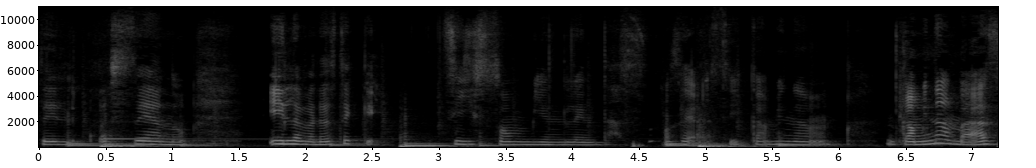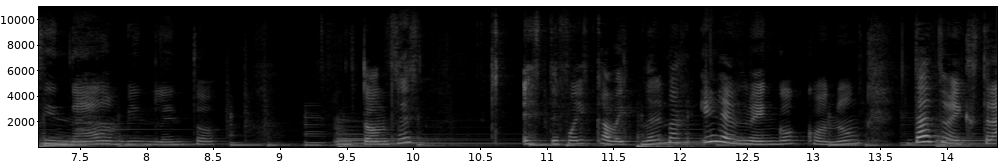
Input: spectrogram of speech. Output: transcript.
del océano. Y la verdad es que sí son bien lentas. O sea, sí caminan. Caminan más y nadan bien lento. Entonces, este fue el cabello del mar y les vengo con un dato extra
